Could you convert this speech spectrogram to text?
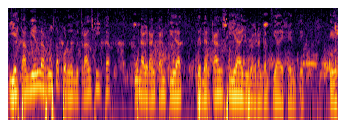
Y es también la ruta por donde transita una gran cantidad de mercancía y una gran cantidad de gente. eh,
